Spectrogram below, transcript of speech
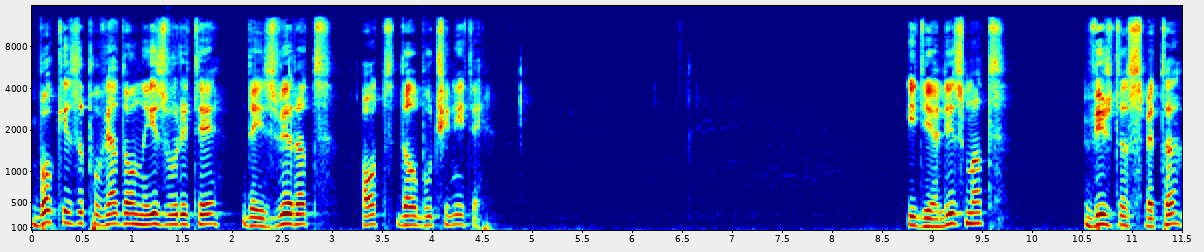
Бог е заповядал на изворите да извират от дълбочините. Идеализмът вижда света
